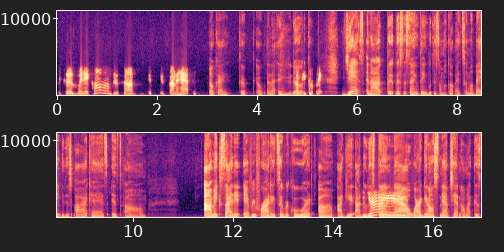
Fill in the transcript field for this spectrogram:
because when it comes, it comes. It's it's gonna happen. Okay. Good. Oh, and, I, and you know, be prepared. Yes, and I th- that's the same thing with this. I'm gonna go back to my baby. This podcast is um. I'm excited every Friday to record. Um, I get I do this Yay! thing now where I get on Snapchat and I'm like, it's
